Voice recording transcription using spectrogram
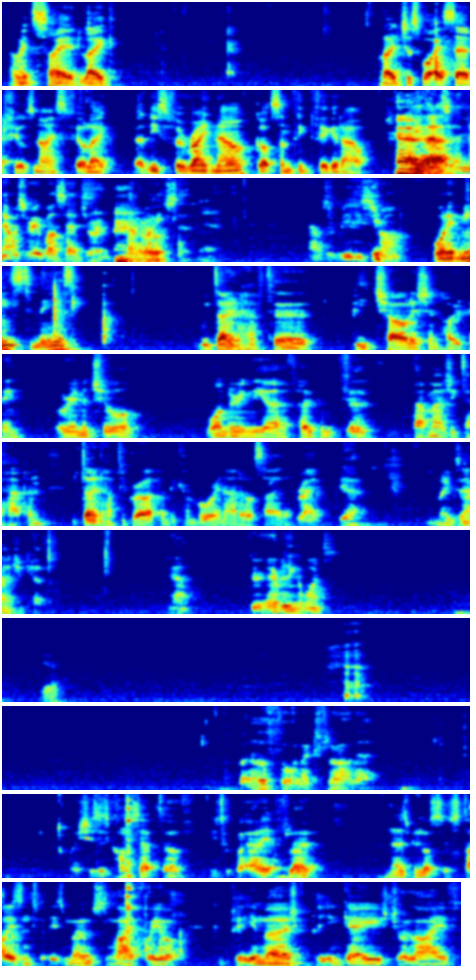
I'm excited. Like, like just what I said feels nice. Feel like at least for right now, got something figured out. Yeah, Yeah. that's, and that was very well said, Jordan. That Very well said. That was really strong. What it means to me is we don't have to be childish and hoping or immature, wandering the earth, hoping for Yeah. that magic to happen. We don't have to grow up and become boring adults either. right. Yeah. You make the magic happen. Yeah. Do everything at once. I've got another thought I'd like to throw out there, which is this concept of you talked about earlier, flow. And there's been lots of studies into these moments in life where you're completely immersed, completely engaged, you're alive.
